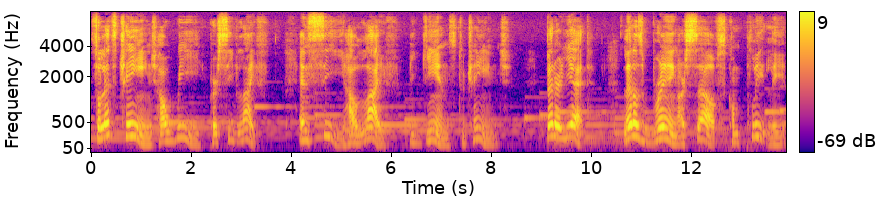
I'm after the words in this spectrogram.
So let's change how we perceive life and see how life begins to change. Better yet, let us bring ourselves completely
